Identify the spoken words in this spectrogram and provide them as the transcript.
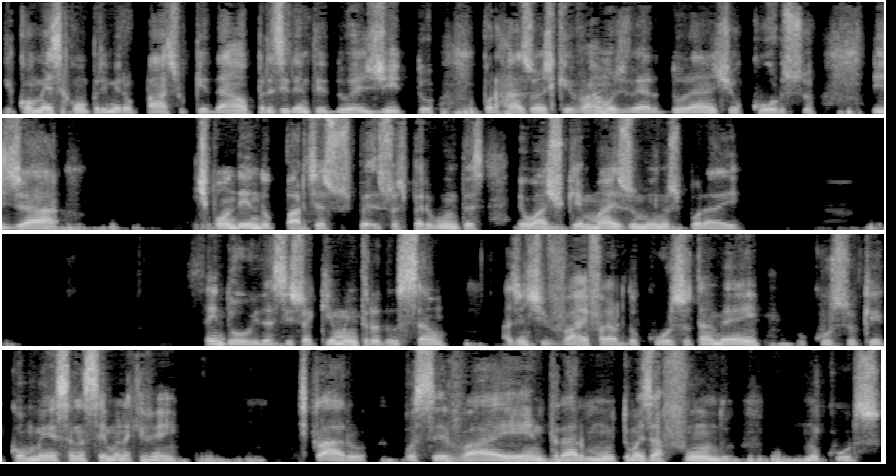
e começa com o primeiro passo que dá o presidente do Egito, por razões que vamos ver durante o curso, e já respondendo parte das suas perguntas, eu acho que é mais ou menos por aí. Sem dúvidas, isso aqui é uma introdução. A gente vai falar do curso também, o curso que começa na semana que vem. Mas, claro, você vai entrar muito mais a fundo no curso.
